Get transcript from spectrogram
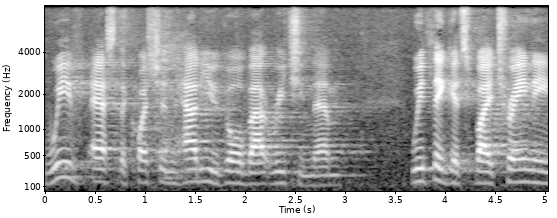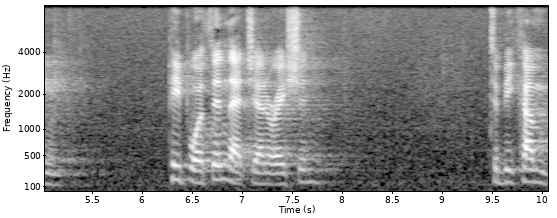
We've asked the question how do you go about reaching them? We think it's by training people within that generation to become,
